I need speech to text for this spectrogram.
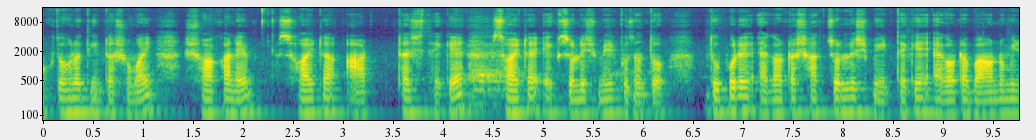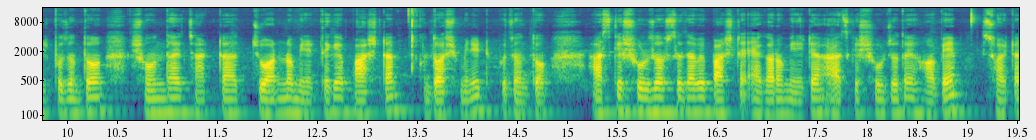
অক্ত হলো তিনটার সময়। সকালে ছয়টা আটাশ থেকে ছয়টা একচল্লিশ মিনিট পর্যন্ত। দুপুরে এগারোটা সাতচল্লিশ মিনিট থেকে এগারোটা বাহান্ন মিনিট পর্যন্ত, সন্ধ্যায় চারটা চুয়ান্ন মিনিট থেকে পাঁচটা দশ মিনিট পর্যন্ত। আজকে সূর্য অস্ত যাবে পাঁচটা এগারো মিনিটে, আর আজকে সূর্যোদয় হবে ছয়টা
